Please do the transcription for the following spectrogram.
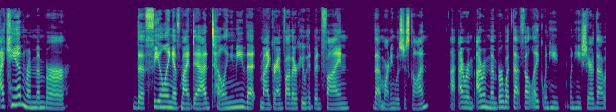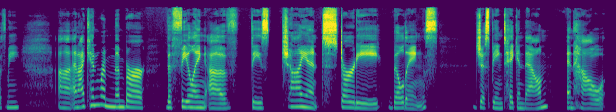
I can remember the feeling of my dad telling me that my grandfather, who had been fine that morning, was just gone. I I, rem- I remember what that felt like when he when he shared that with me. Uh, and I can remember the feeling of these giant, sturdy buildings just being taken down and how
